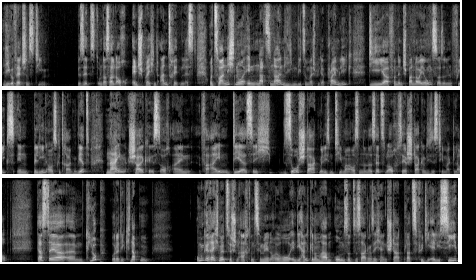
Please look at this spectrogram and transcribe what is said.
League of Legends Team besitzt und das halt auch entsprechend antreten lässt. Und zwar nicht nur in nationalen Ligen, wie zum Beispiel der Prime League, die ja von den Spandauer Jungs, also den Freaks in Berlin ausgetragen wird. Nein, Schalke ist auch ein Verein, der sich so stark mit diesem Thema auseinandersetzt oder auch sehr stark an dieses Thema glaubt, dass der ähm, Club oder die Knappen umgerechnet zwischen 8 und 10 Millionen Euro in die Hand genommen haben, um sozusagen sich einen Startplatz für die LEC,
